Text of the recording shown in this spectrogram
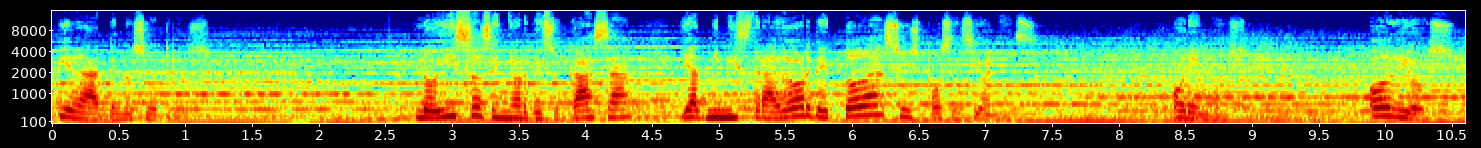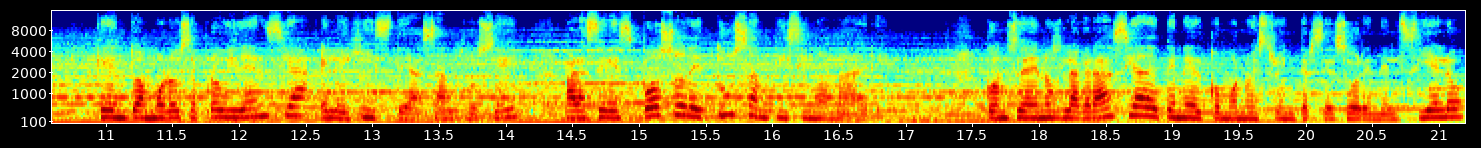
piedad de nosotros. Lo hizo Señor de su casa y administrador de todas sus posesiones. Oremos. Oh Dios, que en tu amorosa providencia elegiste a San José para ser esposo de tu Santísima Madre Concédenos la gracia de tener como nuestro intercesor en el cielo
